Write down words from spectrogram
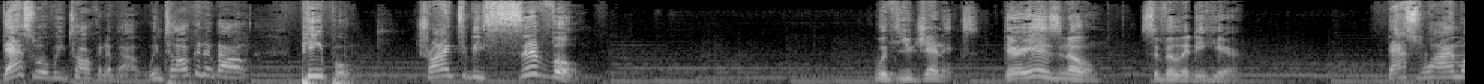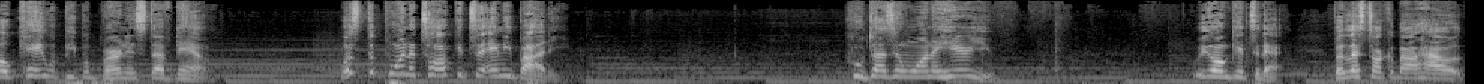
That's what we talking about. We talking about people trying to be civil with eugenics. There is no civility here. That's why I'm okay with people burning stuff down. What's the point of talking to anybody who doesn't want to hear you? We're going to get to that. But let's talk about how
